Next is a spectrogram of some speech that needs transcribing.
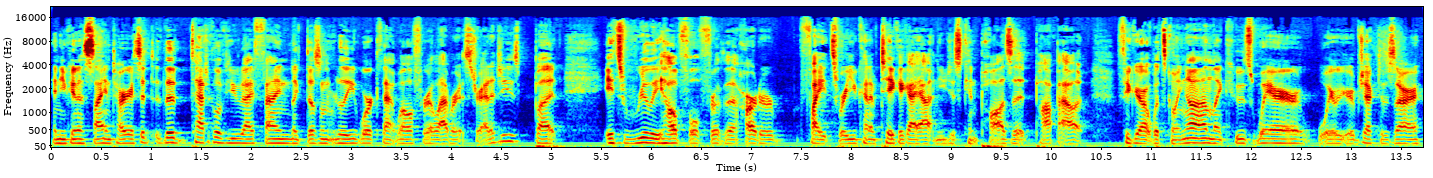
and you can assign targets. The tactical view I find like doesn't really work that well for elaborate strategies, but it's really helpful for the harder fights where you kind of take a guy out and you just can pause it, pop out, figure out what's going on, like who's where, where your objectives are.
